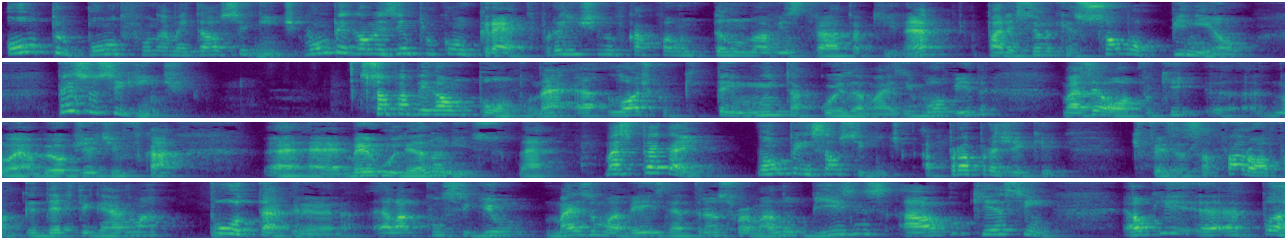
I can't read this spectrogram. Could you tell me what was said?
Outro ponto fundamental é o seguinte, vamos pegar um exemplo concreto, para a gente não ficar falando tão no abstrato aqui, né? Parecendo que é só uma opinião. Pensa o seguinte, só para pegar um ponto, né? É, lógico que tem muita coisa mais envolvida, mas é óbvio que uh, não é o meu objetivo ficar é, é, mergulhando nisso, né? Mas pega aí, vamos pensar o seguinte: a própria GQ, que fez essa farofa, que deve ter ganhado uma puta grana, ela conseguiu, mais uma vez, né, transformar no business algo que, assim, é o que. É, pô,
